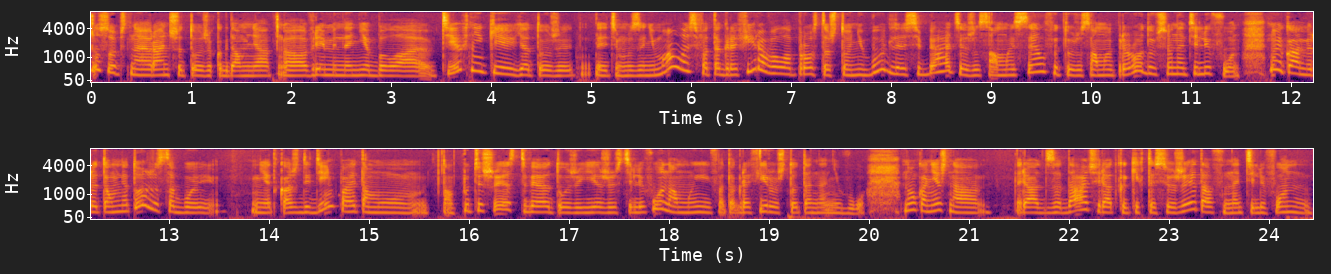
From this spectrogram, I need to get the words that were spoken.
Ну, собственно, раньше тоже, когда у меня а, временно не было техники, я тоже этим и занималась, фотографировала просто что-нибудь для себя, те же самые селфи, ту же самую природу, все на телефон. Ну и камеры-то у меня тоже с собой нет каждый день, поэтому там, в путешествия тоже езжу с телефоном и фотографирую что-то на него. Но, конечно, ряд задач, ряд каких-то сюжетов на телефон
